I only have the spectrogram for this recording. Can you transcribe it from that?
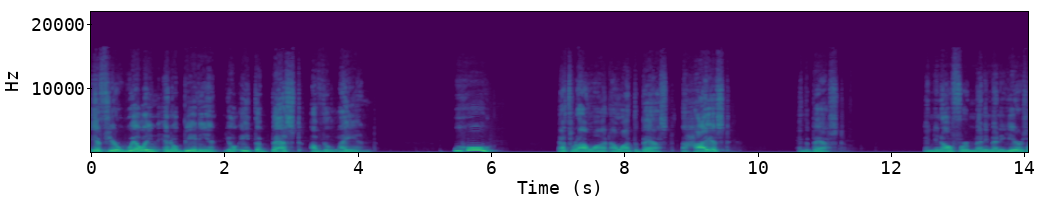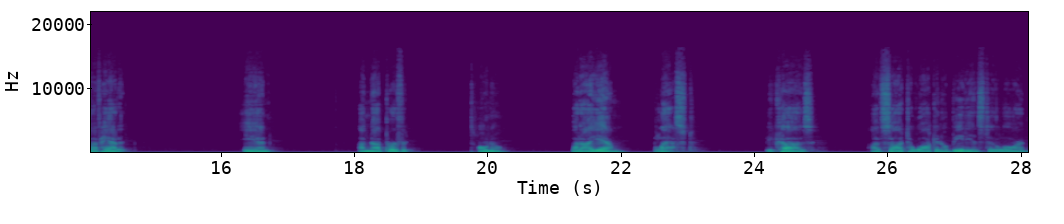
if you're willing and obedient, you'll eat the best of the land. Woohoo! That's what I want. I want the best, the highest and the best. And you know, for many, many years I've had it. And I'm not perfect. Oh no. But I am blessed because I've sought to walk in obedience to the Lord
